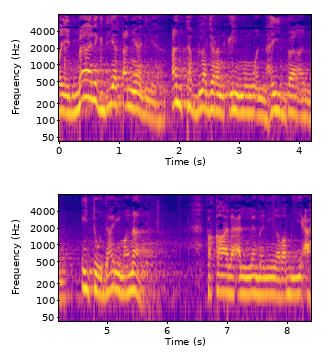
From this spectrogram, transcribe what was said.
طيب مالك dia tanya dia أنت belajaran ilmu هيبة أن itu dari mana فقال علمني ربيعة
